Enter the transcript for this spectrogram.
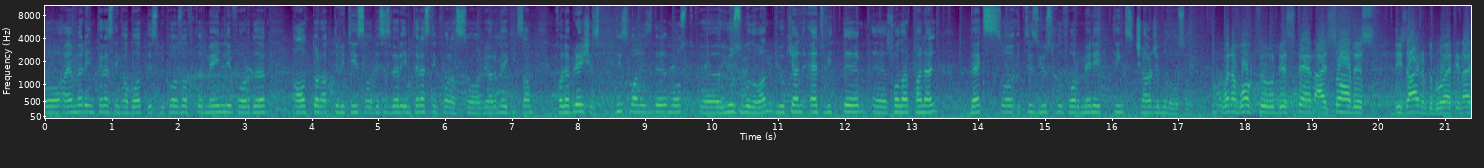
So I am very interesting about this because of the mainly for the outdoor activities. So this is very interesting for us. So we are making some collaborations. This one is the most uh, usable one. You can add with the uh, solar panel bags, so it is useful for many things, chargeable also. When I walked through this stand, I saw this design of the Bluetti and I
